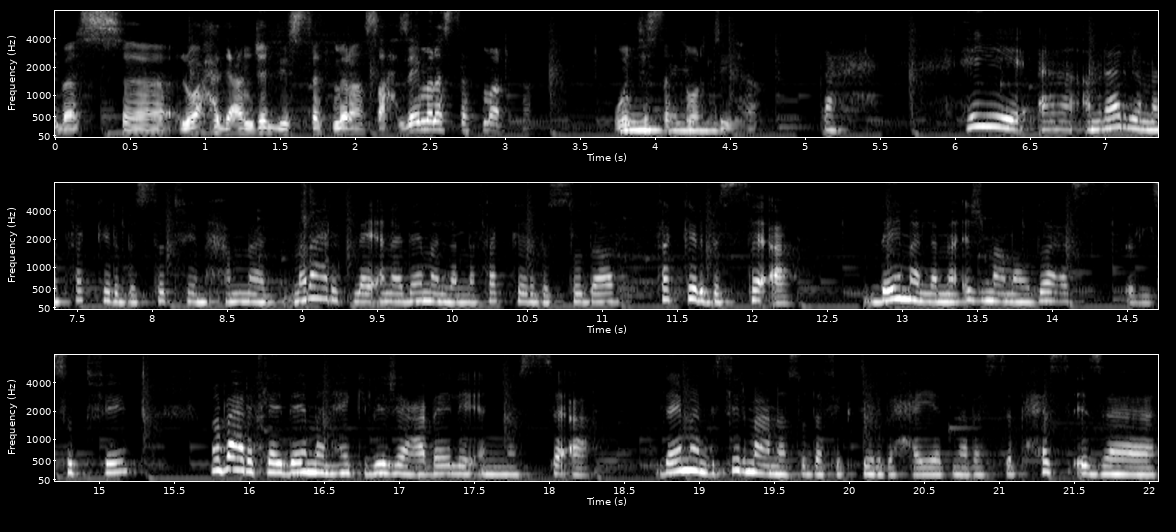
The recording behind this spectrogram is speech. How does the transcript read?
بس آه، الواحد عن جد يستثمرها صح زي ما أنا استثمرتها وأنت. استثمرتيها. صح. هي آه، أمرار لما تفكر بالصدفة محمد ما بعرف ليه أنا دايما لما أفكر بالصدف فكر بالثقة. دايما لما أجمع موضوع الصدفة ما بعرف ليه دايما هيك بيجي على بالي إنه الثقة. دايما بصير معنا صدف كتير بحياتنا بس بحس إذا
